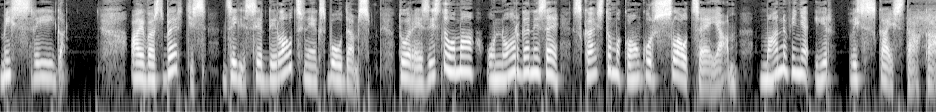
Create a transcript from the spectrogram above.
Miss Rīga. Aivars Berķis, dziļi sirdī laucinieks būdams, toreiz izdomā un norganizē skaistuma konkursu slaucējām. Man viņa ir visskaistākā.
